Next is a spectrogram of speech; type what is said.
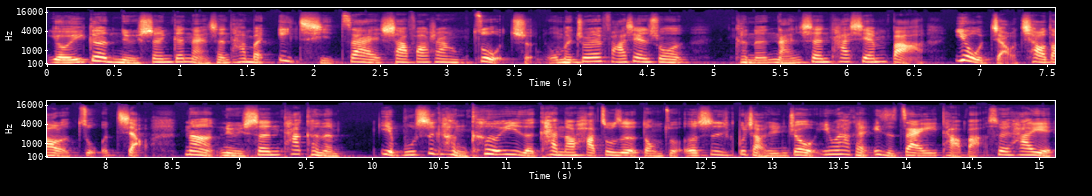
有一个女生跟男生他们一起在沙发上坐着，我们就会发现说。可能男生他先把右脚翘到了左脚，那女生她可能。也不是很刻意的看到他做这个动作，而是不小心就因为他可能一直在意他吧，所以他也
